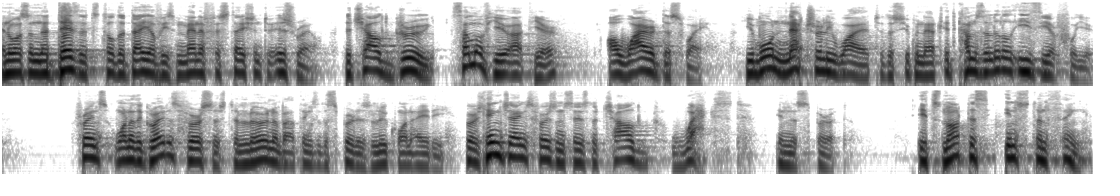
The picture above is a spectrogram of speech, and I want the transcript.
and was in the desert till the day of his manifestation to Israel. The child grew. Some of you out here are wired this way. You're more naturally wired to the supernatural. It comes a little easier for you. Friends, one of the greatest verses to learn about things of the Spirit is Luke 180. Verse King James Version says the child waxed in the Spirit. It's not this instant thing.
